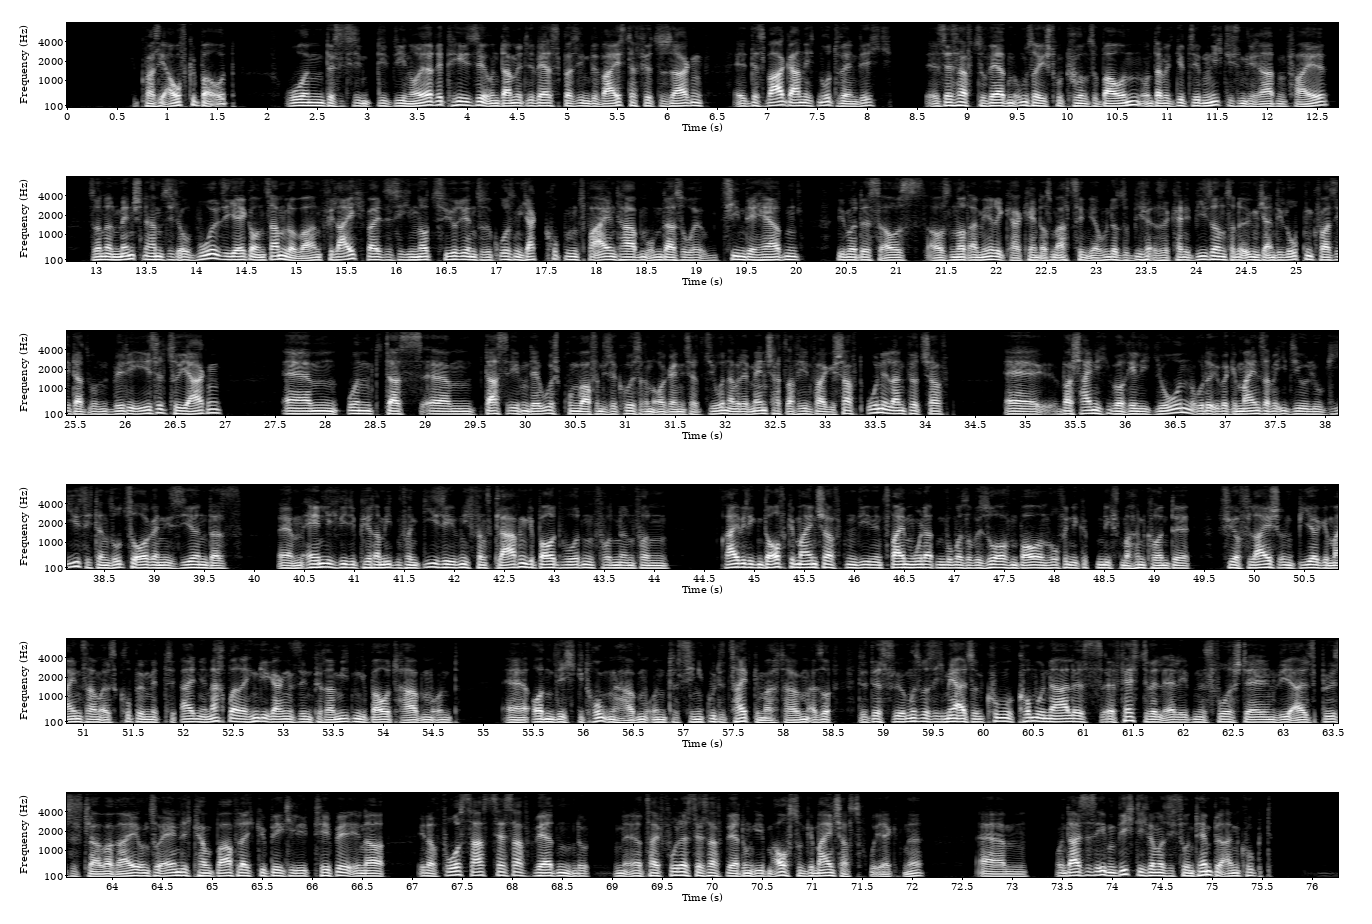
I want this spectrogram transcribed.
quasi aufgebaut. Und das ist die, die neuere These und damit wäre es quasi ein Beweis dafür zu sagen, äh, das war gar nicht notwendig, äh, sesshaft zu werden, um solche Strukturen zu bauen. Und damit gibt es eben nicht diesen geraden Pfeil, sondern Menschen haben sich, obwohl sie Jäger und Sammler waren, vielleicht weil sie sich in Nordsyrien zu so großen Jagdgruppen vereint haben, um da so ziehende Herden wie man das aus, aus Nordamerika kennt, aus dem 18. Jahrhundert, so also keine Bison, sondern irgendwelche Antilopen quasi, da so wilde Esel zu jagen. Ähm, und dass ähm, das eben der Ursprung war von dieser größeren Organisation. Aber der Mensch hat es auf jeden Fall geschafft, ohne Landwirtschaft, äh, wahrscheinlich über Religion oder über gemeinsame Ideologie, sich dann so zu organisieren, dass ähm, ähnlich wie die Pyramiden von Gizeh eben nicht von Sklaven gebaut wurden, sondern von freiwilligen Dorfgemeinschaften, die in den zwei Monaten, wo man sowieso auf dem Bauernhof in Ägypten nichts machen konnte, für Fleisch und Bier gemeinsam als Gruppe mit allen ihren Nachbarn hingegangen sind, Pyramiden gebaut haben und äh, ordentlich getrunken haben und sich eine gute Zeit gemacht haben. Also das muss man sich mehr als so ein kommunales äh, Festivalerlebnis vorstellen, wie als böse Sklaverei. Und so ähnlich kam, war vielleicht Göbekli Tepe in einer, in einer vor sesshaft werden, in einer Zeit vor der Sesshaftwerdung eben auch so ein Gemeinschaftsprojekt. Ne? Ähm, und da ist es eben wichtig, wenn man sich so einen Tempel anguckt,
